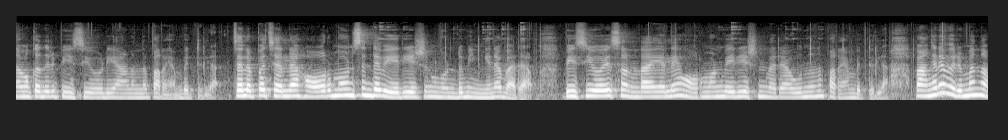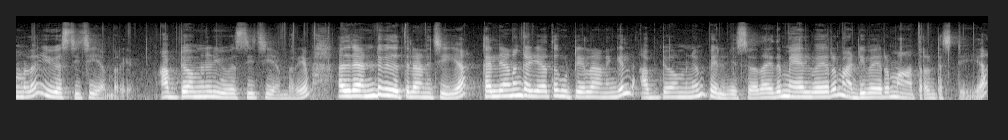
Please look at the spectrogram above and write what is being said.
നമുക്കതൊരു പി സി ഒ ഡി ആണെന്ന് പറയാൻ പറ്റില്ല. ചിലപ്പോൾ ചില ഹോർമോൺസിന്റെ വേരിയേഷൻ കൊണ്ടും ഇങ്ങനെ വരാം. പി സി ഒ എസ് ഉണ്ടായാലേ ഹോർമോൺ വേരിയേഷൻ വരാവൂന്നൊന്നും പറയാൻ പറ്റില്ല. അപ്പോൾ അങ്ങനെ വരുമ്പോൾ നമ്മൾ യു എസ് ടി ചെയ്യാൻ പറയും. അബ്ഡോമിനൽ യു എസ് ജി ചെയ്യാൻ പറയും. അത് രണ്ട് വിധത്തിലാണ് ചെയ്യുക. കല്യാണം കഴിയാത്ത കുട്ടികളാണെങ്കിൽ അബ്ഡോമിനും പെൽവിസും അതായത് മേൽവയറും അടിവയറും മാത്രം ടെസ്റ്റ് ചെയ്യുക.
